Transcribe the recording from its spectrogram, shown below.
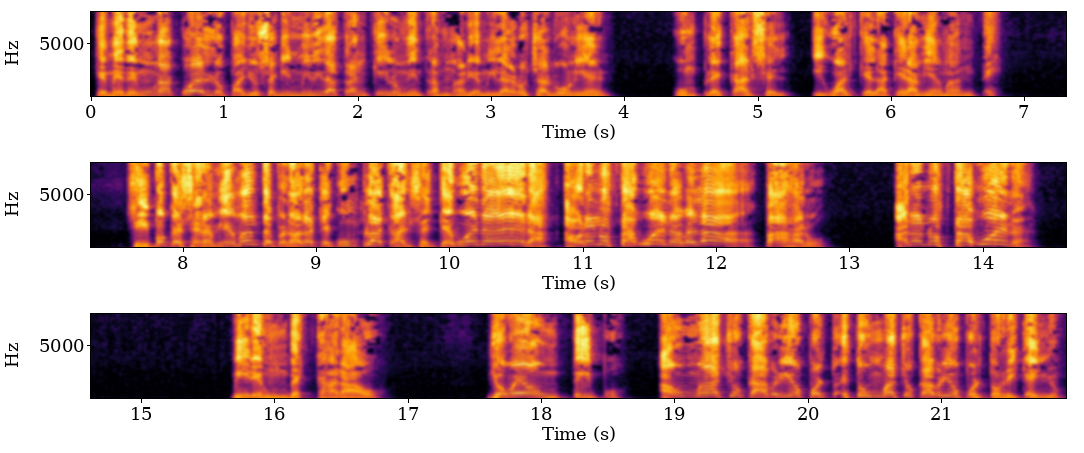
que me den un acuerdo para yo seguir mi vida tranquilo mientras María Milagro Charbonier cumple cárcel igual que la que era mi amante. Sí, porque será mi amante, pero ahora que cumpla cárcel, qué buena era. Ahora no está buena, ¿verdad, pájaro? Ahora no está buena. Mire, es un descarado. Yo veo a un tipo, a un macho cabrío, esto es un macho cabrío puertorriqueño,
